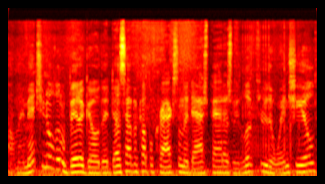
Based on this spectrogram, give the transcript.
Um, I mentioned a little bit ago that does have a couple cracks on the dash pad as we look through the windshield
